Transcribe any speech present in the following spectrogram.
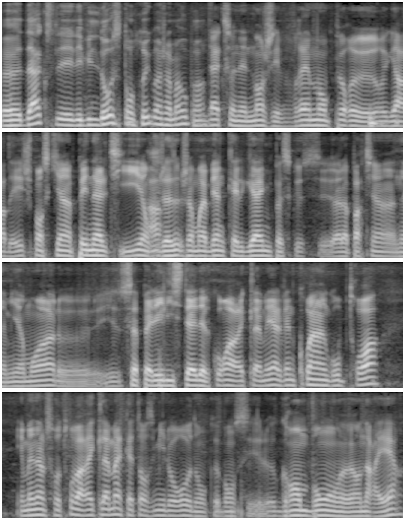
Euh, Dax, les, les villes d'eau, c'est ton truc, Benjamin, ou pas? Dax, honnêtement, j'ai vraiment peu re- regardé. Je pense qu'il y a un penalty. En Ah. plus, j'aimerais bien qu'elle gagne parce que c'est- elle appartient à un ami à moi. Le, il s'appelle Elisted. Elle court à réclamer. Elle vient de courir un groupe 3. Et maintenant, elle se retrouve à réclamer à 14 000 euros. Donc, euh, bon, c'est le grand bond euh, en arrière.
